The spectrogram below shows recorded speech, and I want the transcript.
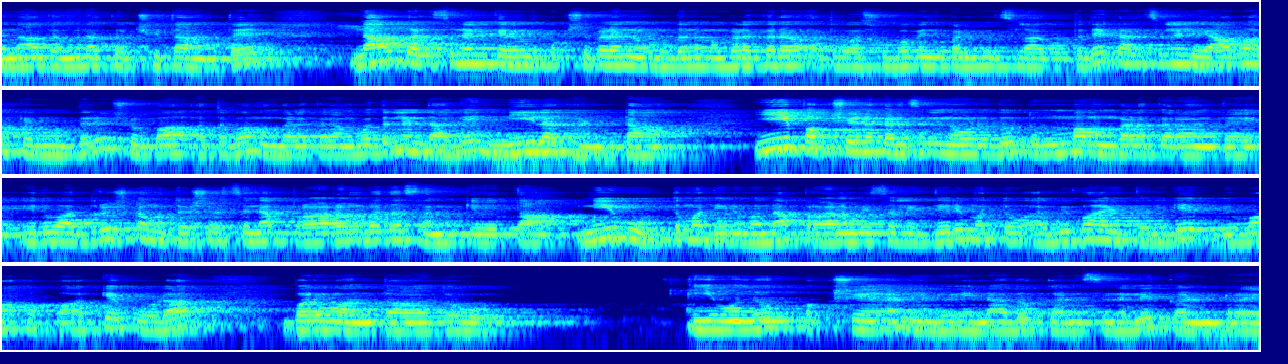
ಧನಾಗಮನ ಖಚಿತ ಅಂತೆ. ನಾವು ಕನಸಿನಲ್ಲಿ ಕೆಲವೊಂದು ಪಕ್ಷಗಳನ್ನು ನೋಡುವುದನ್ನು ಮಂಗಳಕರ ಅಥವಾ ಶುಭವೆಂದು ಪರಿಗಣಿಸಲಾಗುತ್ತದೆ. ಕನಸಿನಲ್ಲಿ ಯಾವ ಹಾಕಿ ನೋಡಿದರೆ ಶುಭ ಅಥವಾ ಮಂಗಳಕರ. ಮೊದಲನೇದಾಗಿ ನೀಲಕಂಠ. ಈ ಪಕ್ಷಿಯನ್ನು ಕನಸಲ್ಲಿ ನೋಡುವುದು ತುಂಬ ಮಂಗಳಕರ ಅಂತೆ. ಇದು ಅದೃಷ್ಟ ಮತ್ತು ಯಶಸ್ಸಿನ ಪ್ರಾರಂಭದ ಸಂಕೇತ. ನೀವು ಉತ್ತಮ ದಿನವನ್ನು ಪ್ರಾರಂಭಿಸಲಿದ್ದೀರಿ ಮತ್ತು ಅವಿವಾಹಿತರಿಗೆ ವಿವಾಹ ಭಾಗ್ಯ ಕೂಡ ಬರುವಂತಹದ್ದು ಈ ಒಂದು ಪಕ್ಷಿಯನ್ನು ನೀವು ಏನಾದರೂ ಕನಸಿನಲ್ಲಿ ಕಂಡ್ರೆ.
